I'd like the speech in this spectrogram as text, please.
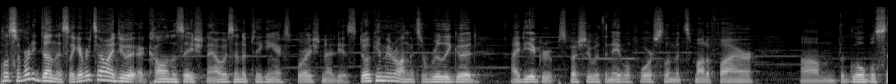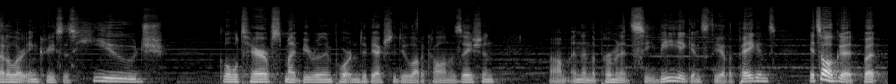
Plus, I've already done this. Like, every time I do a colonization, I always end up taking exploration ideas. Don't get me wrong, it's a really good idea group, especially with the naval force limits modifier. Um, the global settler increase is huge. Global tariffs might be really important if you actually do a lot of colonization. Um, and then the permanent CB against the other pagans. It's all good, but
